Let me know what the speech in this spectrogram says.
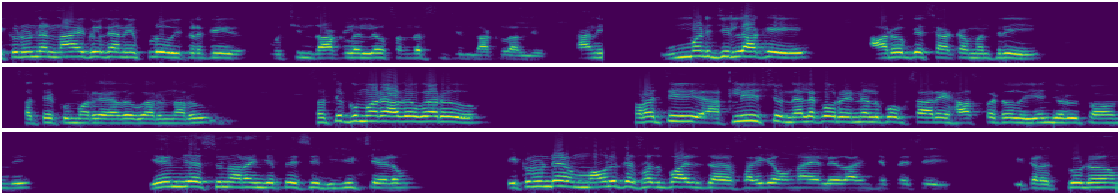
ఇక్కడున్న నాయకులు కానీ ఎప్పుడు ఇక్కడికి వచ్చిన దాఖలాలు లేవు సందర్శించిన దాఖలాలు లేవు. కానీ ఉమ్మడి జిల్లాకి ఆరోగ్య శాఖ మంత్రి సత్యకుమార్ యాదవ్ గారు ఉన్నారు. సత్యకుమార్ యాదవ్ గారు ప్రతి అట్లీస్ట్ నెలకు రెండు నెలలకు ఒకసారి హాస్పిటల్లో ఏం జరుగుతూ ఉంది ఏం చేస్తున్నారని చెప్పేసి విజిట్ చేయడం ఇక్కడ ఉండే మౌలిక సదుపాయాలు సరిగా ఉన్నాయా లేదా అని చెప్పేసి ఇక్కడ చూడడం.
